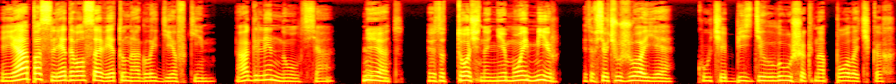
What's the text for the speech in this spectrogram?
Я последовал совету наглой девки. Оглянулся. Нет, это точно не мой мир. Это все чужое. Куча безделушек на полочках,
